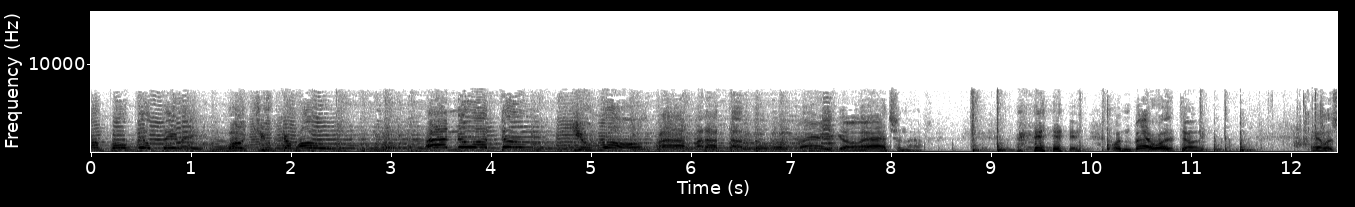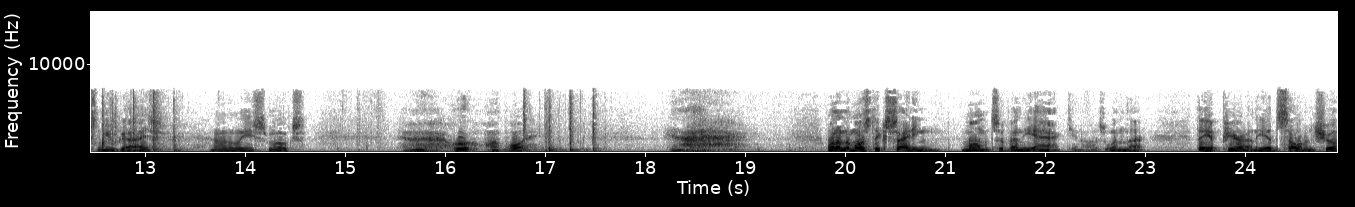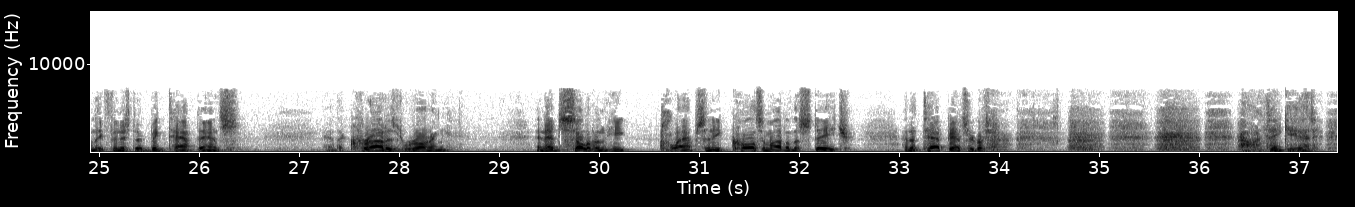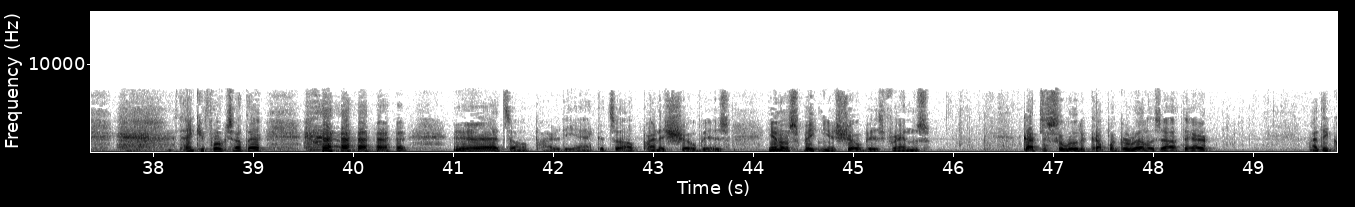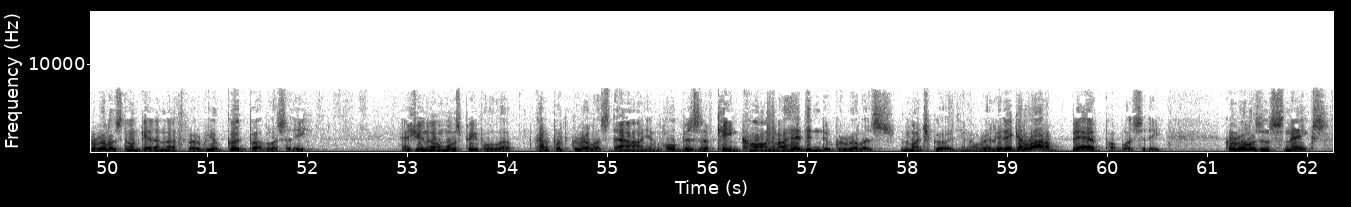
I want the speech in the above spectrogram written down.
Come home, Bill Bailey? Won't you come home? I know I done you wrong. There you go. That's enough. Wasn't bad, was it, Tony? Hey, listen, you guys. Holy smokes. Whew, oh, boy. Yeah. One of the most exciting moments of any act, you know, is when uh, they appear on the Ed Sullivan Show and they finish their big tap dance, and the crowd is roaring. And Ed Sullivan, he claps and he calls him out on the stage. And the tap dancer goes, Oh, thank you, Ed. Thank you, folks out there. yeah, it's all part of the act. It's all part of showbiz. You know, speaking of showbiz, friends, got to salute a couple of gorillas out there. I think gorillas don't get enough uh, real good publicity. As you know, most people uh, kind of put gorillas down. You know, the whole business of King Kong and all. They didn't do gorillas much good, you know, really. They got a lot of bad publicity. Gorillas and snakes.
